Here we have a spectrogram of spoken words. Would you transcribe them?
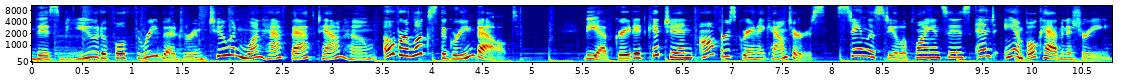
This beautiful three bedroom, two and one half bath townhome overlooks the Greenbelt. The upgraded kitchen offers granite counters, stainless steel appliances, and ample cabinetry.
